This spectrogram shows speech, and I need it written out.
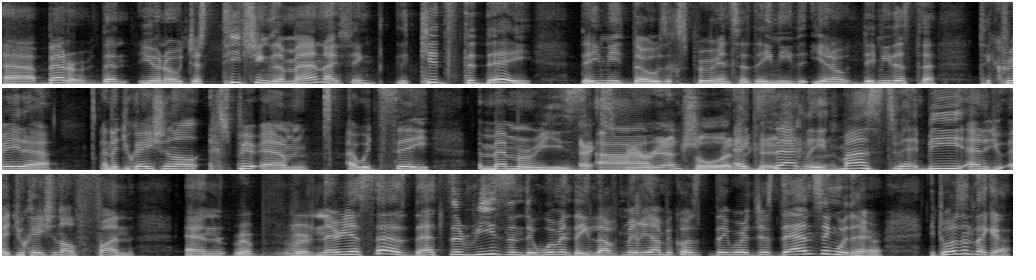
uh, better than you know just teaching the men. I think the kids today they need those experiences. They need you know they need us to to create a an educational experience. Um, I would say memories, uh, Experiential education, Exactly, right. it must be an edu- educational fun. And Rev Rev says that's the reason the women they loved Miriam because they were just dancing with her. It wasn't like a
